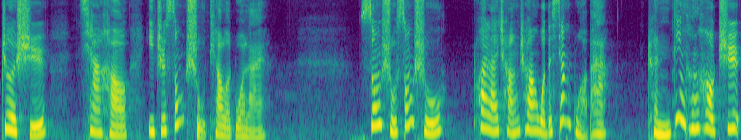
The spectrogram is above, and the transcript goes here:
这时，恰好一只松鼠跳了过来。松鼠，松鼠，快来尝尝我的橡果吧！肯定很好吃，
